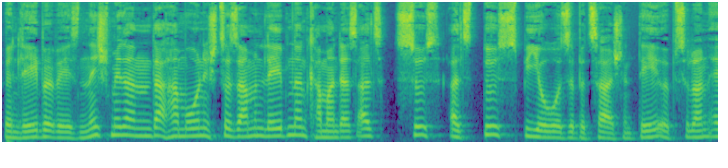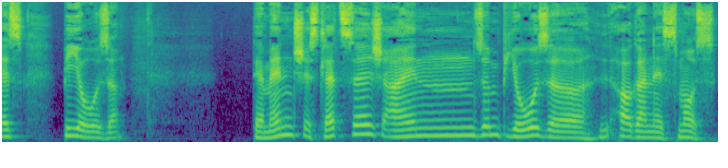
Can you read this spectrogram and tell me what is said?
Wenn Lebewesen nicht miteinander harmonisch zusammenleben, dann kann man das als, Sys, als Dysbiose bezeichnen. D-Y-S, Biose. Der Mensch ist letztlich ein Symbioseorganismus.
